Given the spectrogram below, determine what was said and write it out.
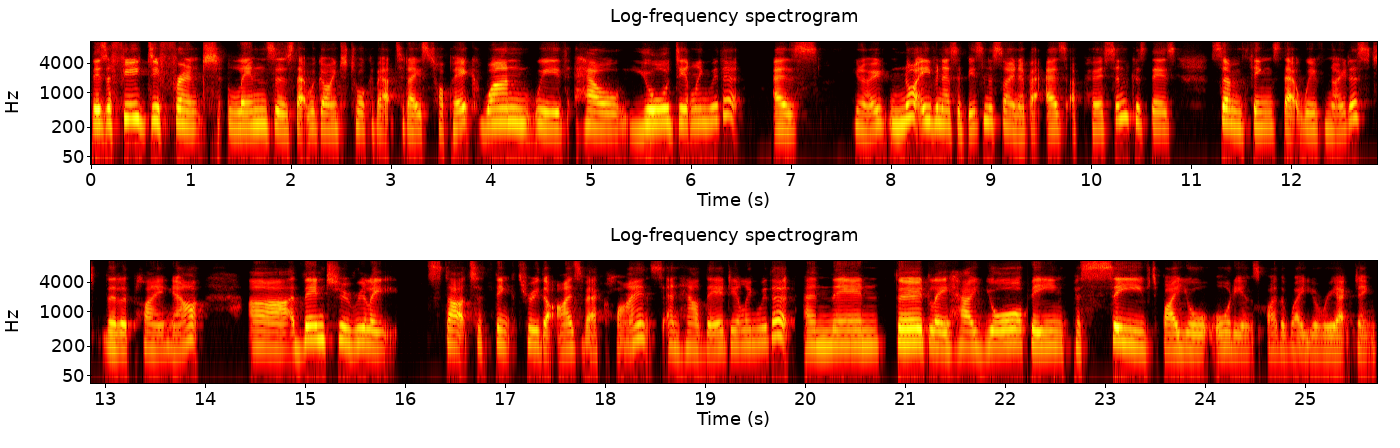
There's a few different lenses that we're going to talk about today's topic. One with how you're dealing with it as you know, not even as a business owner, but as a person, because there's some things that we've noticed that are playing out. Uh, then to really start to think through the eyes of our clients and how they're dealing with it. And then, thirdly, how you're being perceived by your audience by the way you're reacting.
